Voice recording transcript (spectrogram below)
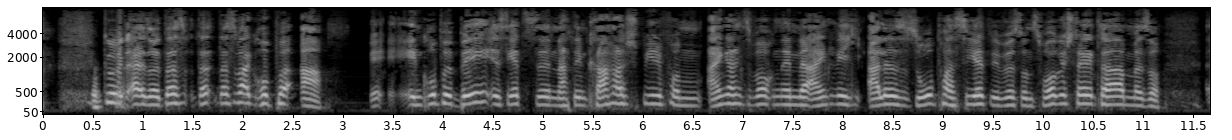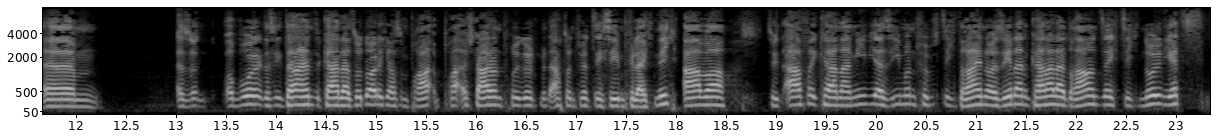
Gut, also das, das, das war Gruppe A. In Gruppe B ist jetzt äh, nach dem Kracherspiel vom Eingangswochenende eigentlich alles so passiert, wie wir es uns vorgestellt haben. Also, ähm, also obwohl das Italien-Kader so deutlich aus dem pra pra Stadion prügelt mit 48-7 vielleicht nicht, aber Südafrika, Namibia 57-3, Neuseeland, Kanada 63-0. Jetzt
